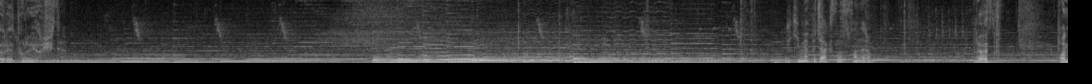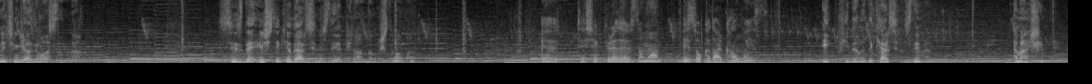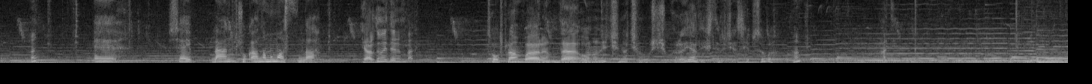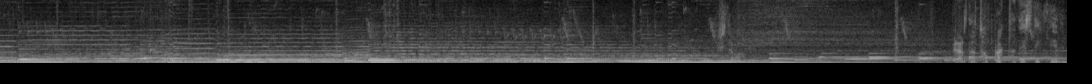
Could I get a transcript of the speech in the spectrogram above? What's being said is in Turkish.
öyle duruyor işte. Dikim yapacaksınız sanırım. Evet, onun için geldim aslında. Siz de eşlik edersiniz diye planlamıştım ama teşekkür ederiz ama biz o kadar kalmayız. ilk fidanı dikersiniz değil mi? Hemen şimdi. Ha? Ee, şey ben çok anlamam aslında. Yardım ederim ben. Toprağın bağrında onun için açılmış çukura yerleştireceğiz. Hepsi bu. Ha? Biraz da toprakla destekleyelim.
